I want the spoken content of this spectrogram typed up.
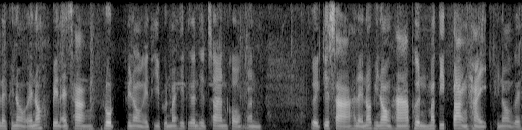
แหละพี่น้องเอ้ยเนาะเป็นไอ้สร้างรถพี่น้องเอ้ยที่เพิ่นมาเฮ็ดเทือนเฮ็ดชานของอันเอ้ยเกษาอะไรเนาะพี่น้องหาเพิ่นมาติดตั้งให้พี่น้องเอ้ย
